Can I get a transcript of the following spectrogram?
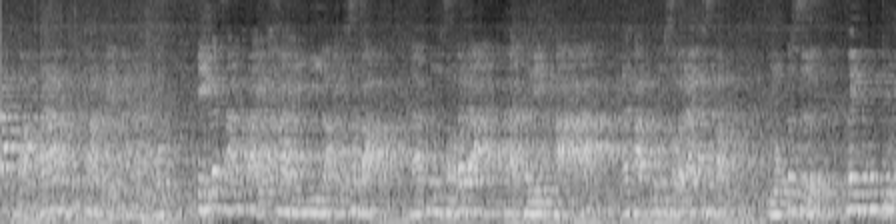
าดหวังได้ที่ความเป็นอนาคต เอกสารฝ่ายไทยมีหลายฉบับนะพงศาวดารอัคเลขานะครับพงศาวดารฉบับหลวงประเสริฐไม่พูด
